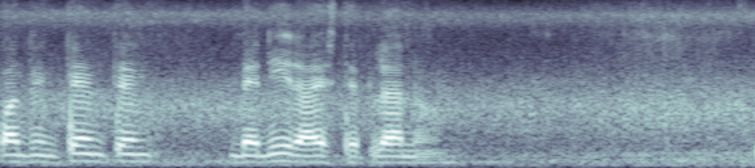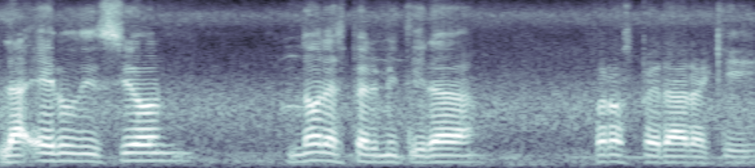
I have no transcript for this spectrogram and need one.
cuando intenten venir a este plano. La erudición no les permitirá prosperar aquí.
